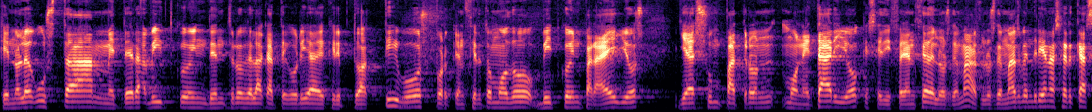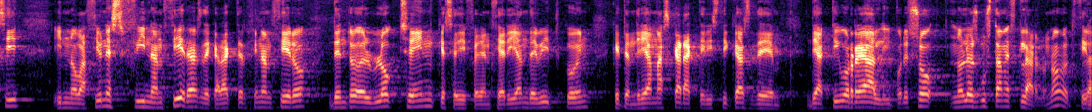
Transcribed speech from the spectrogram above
que no le gusta meter a Bitcoin dentro de la categoría de criptoactivos, porque en cierto modo Bitcoin para ellos ya es un patrón monetario que se diferencia de los demás. Los demás vendrían a ser casi innovaciones financieras de carácter financiero dentro del blockchain que se diferenciarían de Bitcoin, que tendría más características de, activo real y por eso no les gusta mezclarlo. ¿no? Es decir,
